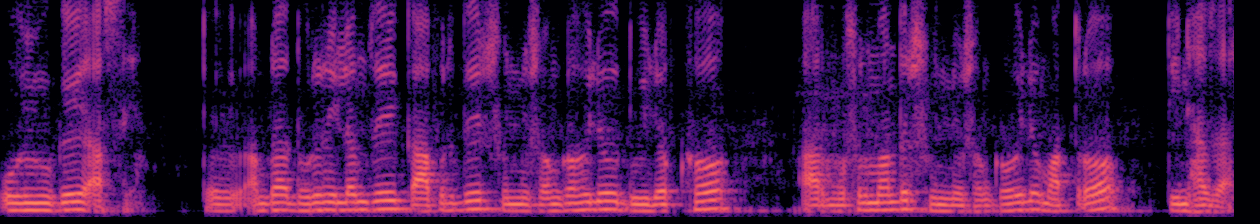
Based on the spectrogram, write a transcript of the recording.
অভিমুখে আছে। তো আমরা ধরে নিলাম যে কাপড়দের সৈন্য সংখ্যা হইল দুই লক্ষ আর মুসলমানদের সৈন্য সংখ্যা হইল মাত্র তিন হাজার।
